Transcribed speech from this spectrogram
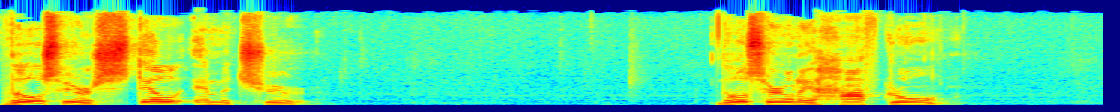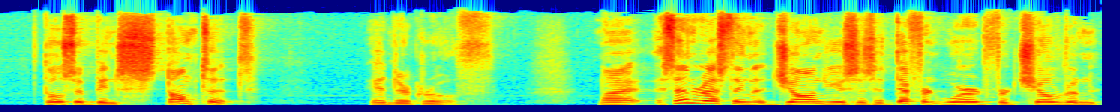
those who are still immature, those who are only half grown, those who have been stunted in their growth. Now, it's interesting that John uses a different word for children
